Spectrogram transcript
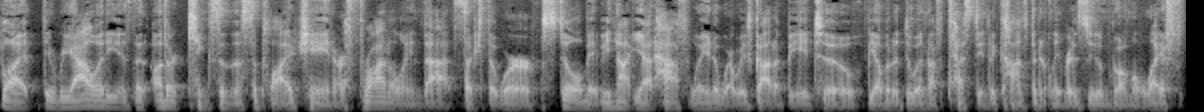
But the reality is that other kinks in the supply chain are throttling that such that we're still maybe not yet halfway to where we've got to be to be able to do enough testing to confidently resume normal life.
